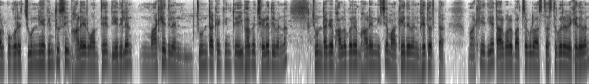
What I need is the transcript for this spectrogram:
অল্প করে চুন নিয়ে কিন্তু সেই ভাঁড়ের মধ্যে দিয়ে দিলেন, মাখিয়ে দিলেন। চুনটাকে কিন্তু এইভাবে ছেড়ে দিবেন না। চুনটাকে ভালো করে ভাঁড়ের নিচে মাখিয়ে দেবেন, ভেতরটা। মাখিয়ে দিয়ে তারপরে বাচ্চাগুলো আস্তে আস্তে করে রেখে দেবেন।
